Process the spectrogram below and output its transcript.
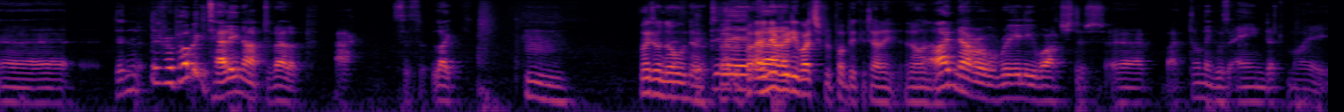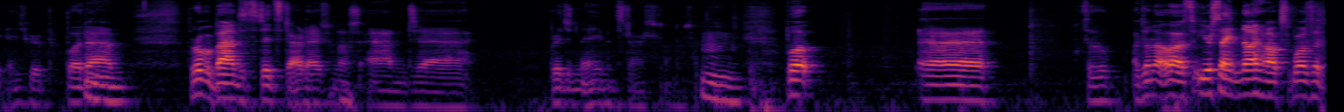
And, uh, didn't did Republic of Telly not develop acts like? mm. I don't know now, It but, did, but I never uh, really watched Republic of Telly at all. I've never really watched it. Uh, I don't think it was aimed at my age group, but Mm. um, the Rubber Bandits did start out on it, and uh, Bridget and Eamon started on it. Mm. But uh, so I don't know. Uh, so you're saying Nighthawks was it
